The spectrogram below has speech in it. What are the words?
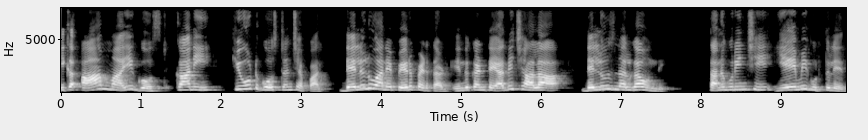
ఇక ఆ అమ్మాయి గోస్ట్ కానీ క్యూట్ గోస్ట్ అని చెప్పాలి. డెల్లులు అనే పేరు పెడతాడు. ఎందుకంటే అది చాలా డెల్యూజనల్గా ఉంది. తన గురించి ఏమీ గుర్తులేదు.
